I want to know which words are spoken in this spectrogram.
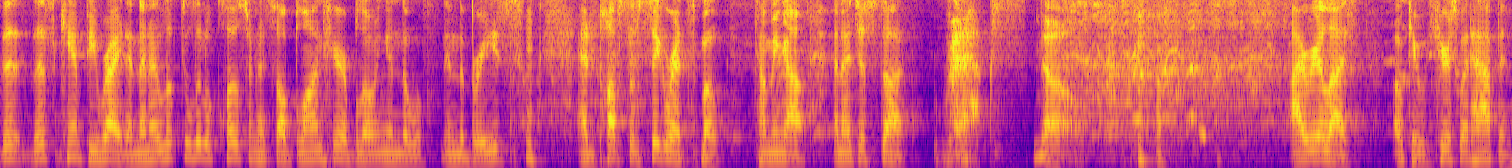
this can't be right. And then I looked a little closer and I saw blonde hair blowing in the, in the breeze and puffs of cigarette smoke coming out. And I just thought, Rex, no. I realized, okay, here's what happened.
